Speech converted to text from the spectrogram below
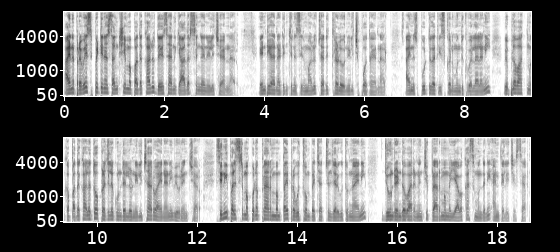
ఆయన ప్రవేశపెట్టిన సంక్షేమ పథకాలు దేశానికి ఆదర్శంగా నిలిచాయన్నారు. ఎన్టీఆర్ నటించిన సినిమాలు చరిత్రలో నిలిచిపోతాయన్నారు. ఆయన స్ఫూర్తిగా తీసుకుని ముందుకు వెళ్ళాలని విప్లవాత్మక పథకాలతో ప్రజల గుండెల్లో నిలిచారు ఆయనని వివరించారు. సినీ పరిశ్రమ పునఃప్రారంభంపై ప్రభుత్వంపై చర్చలు జరుగుతున్నాయని జూన్ రెండో వారం నుంచి ప్రారంభమయ్యే అవకాశం ఉందని ఆయన తెలియజేశారు.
